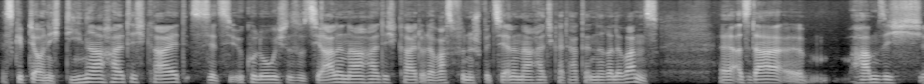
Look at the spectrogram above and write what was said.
Es gibt ja auch nicht die Nachhaltigkeit. Ist es jetzt die ökologische, soziale Nachhaltigkeit oder was für eine spezielle Nachhaltigkeit hat denn eine Relevanz? Äh, also da äh, haben sich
